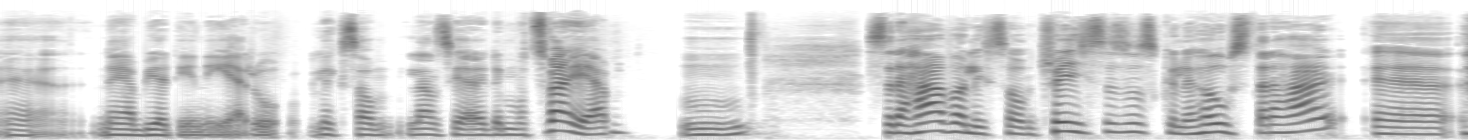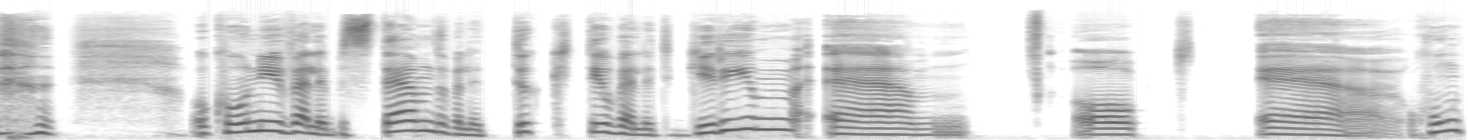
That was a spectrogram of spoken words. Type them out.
eh, när jag bjöd in er och liksom lanserade mot Sverige. Mm. Så det här var liksom Tracy som skulle hosta det här. Eh, och hon är ju väldigt bestämd och väldigt duktig och väldigt grym. Eh, och eh, hon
